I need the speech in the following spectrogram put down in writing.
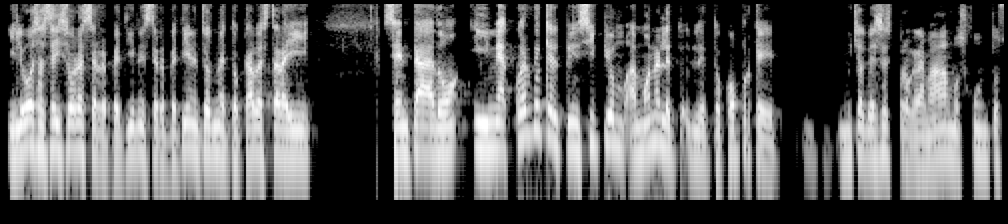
y luego esas seis horas se repetían y se repetían, entonces me tocaba estar ahí sentado y me acuerdo que al principio a Mona le, tocó porque muchas veces programábamos juntos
